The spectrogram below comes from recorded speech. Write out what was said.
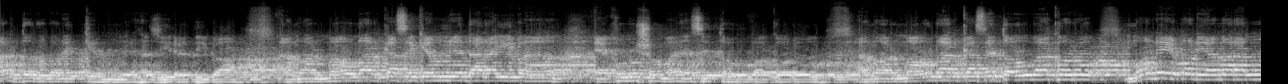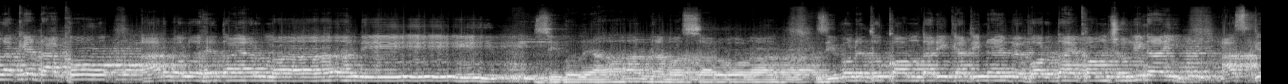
মাওলার দরবারে কেমনে হাজিরা দিবা? আমার মাওলার কাছে কেমনে দাঁড়াইবা? এখনও সময় আছে, তওবা করো। আমার মাওলার কাছে তওবা করো। মনে মনে আমার আল্লাহকে ডাকো। আর বলো, হে দয়ার মালিক, জীবনে আর নামাজ ছাড়বো না। জীবনে তো কম দাড়ি কাটি নাই, বেপরদায় কম চলি নাই। আজকে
